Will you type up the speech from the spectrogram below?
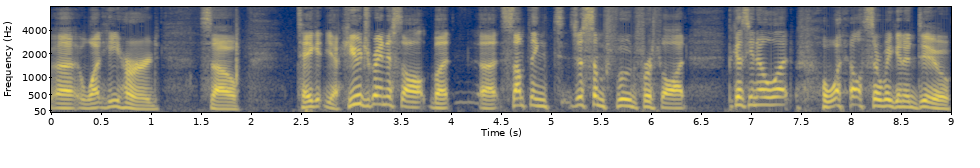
uh, what he heard. So take it, yeah, huge grain of salt, but uh, something, t- just some food for thought. Because you know what? What else are we going to do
